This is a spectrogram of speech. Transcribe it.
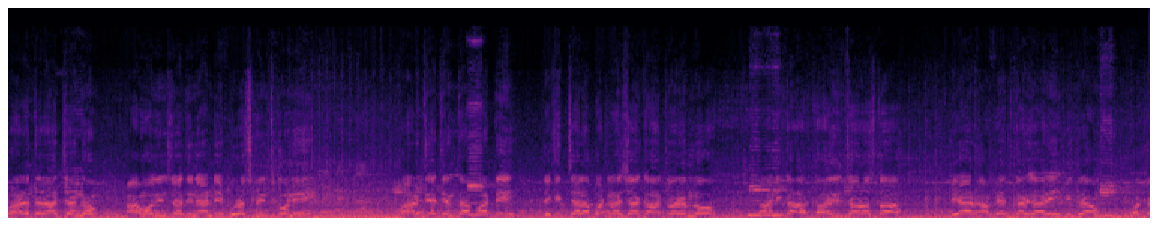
భారత రాజ్యాంగం ఆమోదించిన దినాన్ని పురస్కరించుకొని భారతీయ జనతా పార్టీ జగిత్యాల పట్టణ శాఖ ఆధ్వర్యంలో స్థానిక తహసీల్ చౌరస్తా బిఆర్ అంబేద్కర్ గారి విగ్రహం వద్ద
